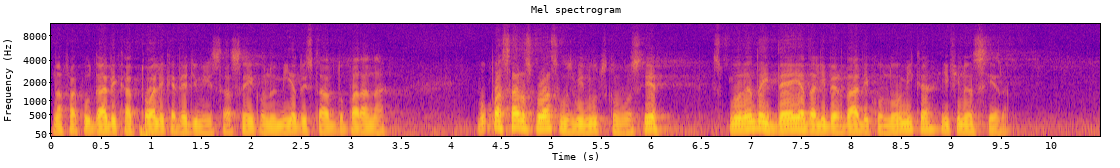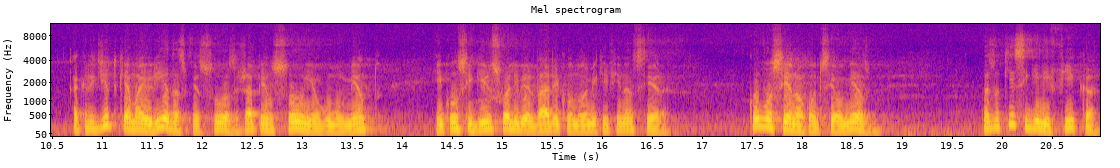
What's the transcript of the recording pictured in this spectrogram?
na Faculdade Católica de Administração e Economia do Estado do Paraná. Vou passar os próximos minutos com você explorando a ideia da liberdade econômica e financeira. Acredito que a maioria das pessoas já pensou em algum momento em conseguir sua liberdade econômica e financeira. Com você não aconteceu o mesmo? Mas o que significa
